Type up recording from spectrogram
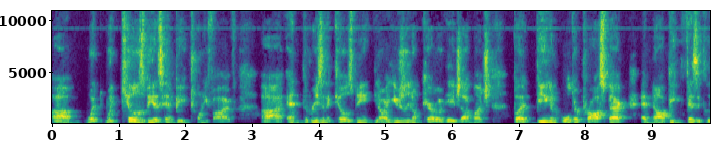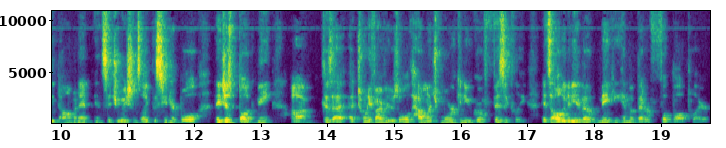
Um, what what kills me is him being 25. Uh, and the reason it kills me, you know, I usually don't care about age that much, but being an older prospect and not being physically dominant in situations like the Senior Bowl, they just bug me. Because um, at, at 25 years old, how much more can you grow physically? It's all going to be about making him a better football player.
